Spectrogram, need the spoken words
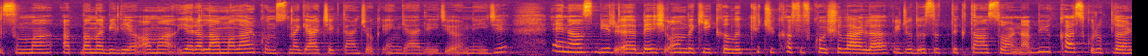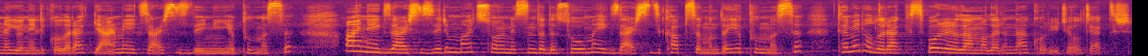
ısınma atlanabiliyor ama yaralanmalar konusunda gerçekten çok engelleyici, önleyici. En az bir e, 5-10 dakikalık küçük hafif koşularla vücudu ısıttıktan sonra büyük kas gruplarına yönelik olarak germe egzersizlerinin yapılması, aynı egzersizlerin maç sonrasında da soğuma egzersizi kapsamında yapılması temel olarak spor yaralanmalarından koruyucu olacaktır.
